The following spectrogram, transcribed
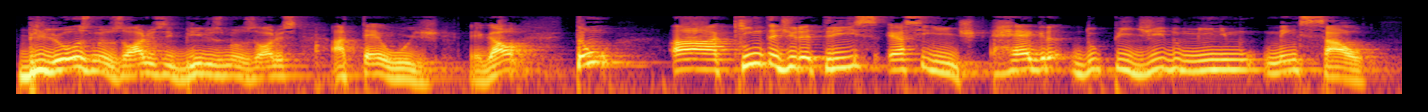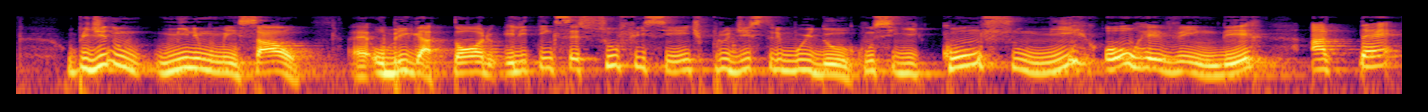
brilhou os meus olhos e brilha os meus olhos até hoje. Legal? Então, a quinta diretriz é a seguinte: regra do pedido mínimo mensal. O pedido mínimo mensal é, obrigatório ele tem que ser suficiente para o distribuidor conseguir consumir ou revender até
